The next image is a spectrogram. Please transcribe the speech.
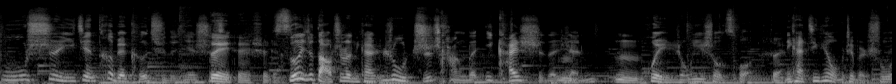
不是一件特别可取的一件事情。对对是的。所以就导致了，你看入职场的一开始的人，嗯会容易受挫。对你看今天我们这本书，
